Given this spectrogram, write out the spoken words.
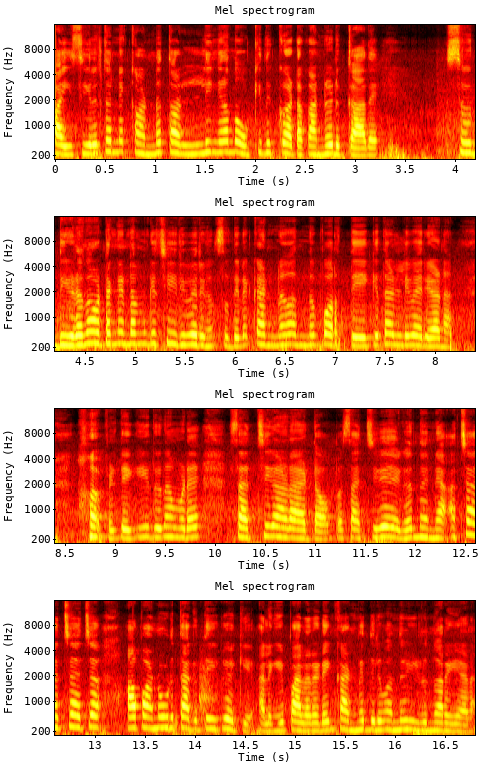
പൈസയിൽ തന്നെ കണ്ണ് തള്ളി ഇങ്ങനെ നോക്കി നിൽക്കുക കേട്ടോ കണ്ണെടുക്കാതെ. സുധിയുടെ നോട്ടം കണ്ടാൽ നമുക്ക് ചിരി വരും. സുധിയുടെ കണ്ണ് വന്ന് പുറത്തേക്ക് തള്ളി വരികയാണ്. അപ്പോഴത്തേക്ക് ഇത് നമ്മുടെ സച്ചി കാണാം കേട്ടോ. അപ്പോൾ സച്ചി വേഗം തന്നെ അച്ഛ അച്ഛ അച്ഛ ആ പണം കൊടുത്ത് അകത്തേക്ക് വെക്കുക അല്ലെങ്കിൽ പലരുടെയും കണ്ണ് ഇതിൽ വന്ന് വീഴുന്നു അറിയാണ്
